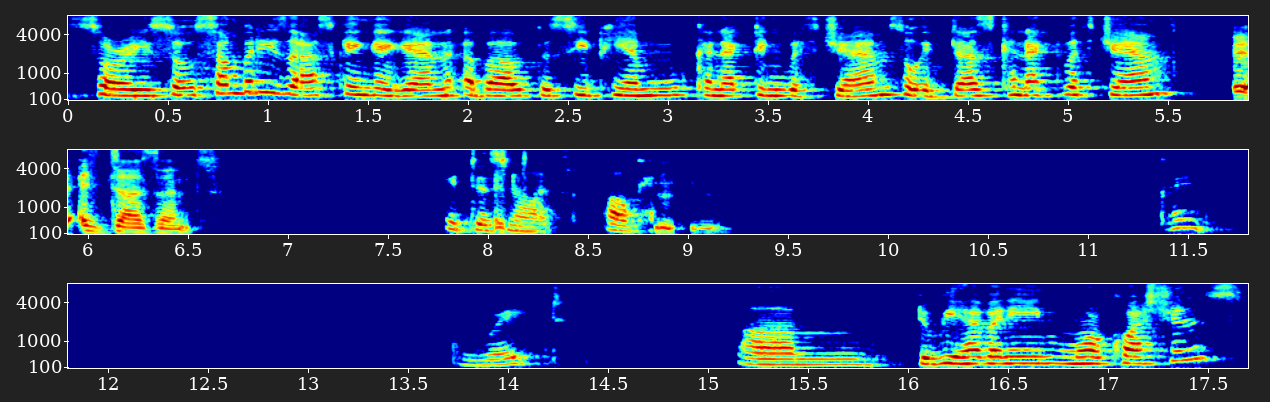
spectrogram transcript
Sorry, so somebody's asking again about the CPM connecting with JAM. So it does connect with JAM? It, it doesn't. It does It not. doesn't. Okay, Mm-mm. okay. Great. Um, do we have any more questions?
